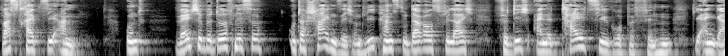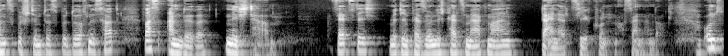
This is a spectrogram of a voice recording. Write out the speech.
Was treibt sie an? Und welche Bedürfnisse unterscheiden sich? Und wie kannst du daraus vielleicht für dich eine Teilzielgruppe finden, die ein ganz bestimmtes Bedürfnis hat, was andere nicht haben? Setz dich mit den Persönlichkeitsmerkmalen deiner Zielkunden auseinander. Und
